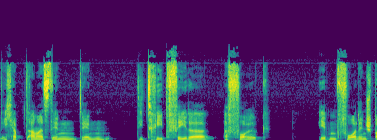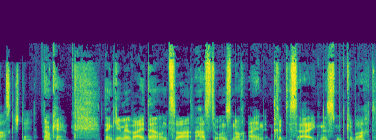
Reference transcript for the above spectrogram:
ich habe damals den, den, die Triebfeder Erfolg eben vor den Spaß gestellt. Okay, dann gehen wir weiter und zwar hast du uns noch ein drittes Ereignis mitgebracht.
